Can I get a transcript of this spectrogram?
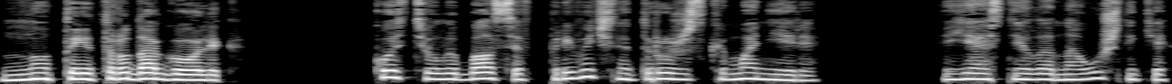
Ну ты и трудоголик. Костя улыбался в привычной дружеской манере. Я сняла наушники,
